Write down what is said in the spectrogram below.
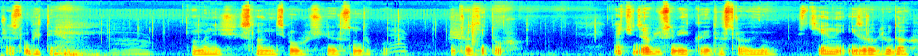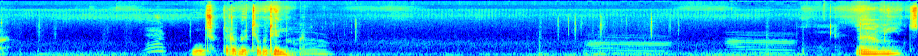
Що зробити? У мене ще сланець був ще в сундуку. І трохи тух. Значить, зроблю собі дострою стіни і зроблю дах. Щоб доробити будинок. Ц-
